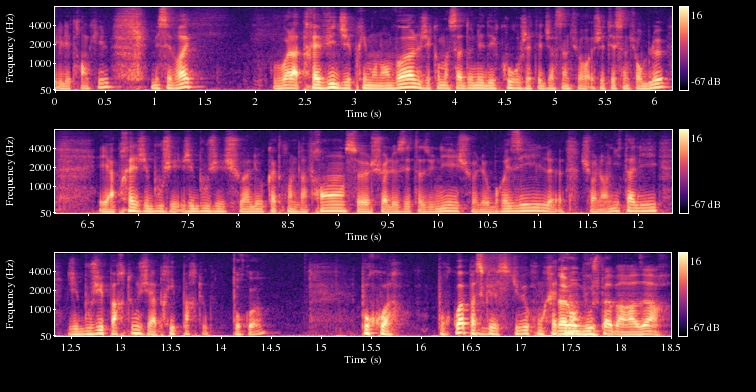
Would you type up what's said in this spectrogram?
il est tranquille. Mais c'est vrai que voilà, très vite, j'ai pris mon envol, j'ai commencé à donner des cours, j'étais déjà ceinture, j'étais ceinture bleue, et après j'ai bougé, j'ai bougé. Je suis allé aux quatre coins de la France, je suis allé aux États-Unis, je suis allé au Brésil, je suis allé en Italie, j'ai bougé partout, j'ai appris partout. Pourquoi? Pourquoi? Pourquoi? Parce que si tu veux concrètement. Non, on bouge pas par hasard.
